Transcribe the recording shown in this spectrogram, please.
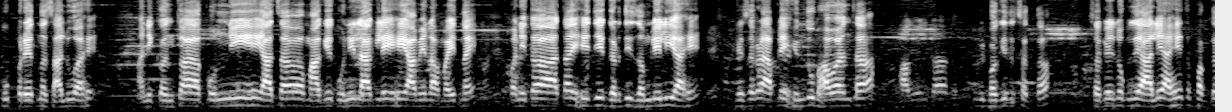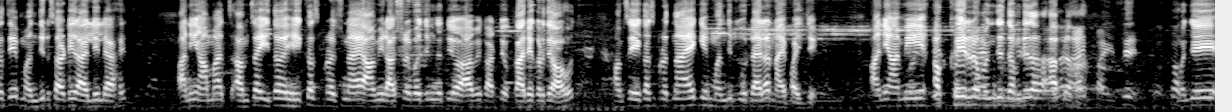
खूप प्रयत्न चालू आहे. आणि कोणता कोणी याचा मागे कोणी लागले हे आम्हाला माहीत नाही. पण इथं आता हे जे गर्दी जमलेली आहे हे सगळं आपले हिंदू भावांचा तुम्ही बघितू शकता सगळे लोक जे आले आहेत फक्त ते मंदिरसाठी आलेले आहेत. आणि आम्हा आमचा इथं एकच प्रश्न आहे आम्ही राष्ट्रभजन आम्ही कार्य- कार्यकर्ते आहोत. आमचा एकच प्रश्न आहे की मंदिर तुटायला नाही पाहिजे. आणि आम्ही अखेर म्हणजे दमलेला आपलं म्हणजे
